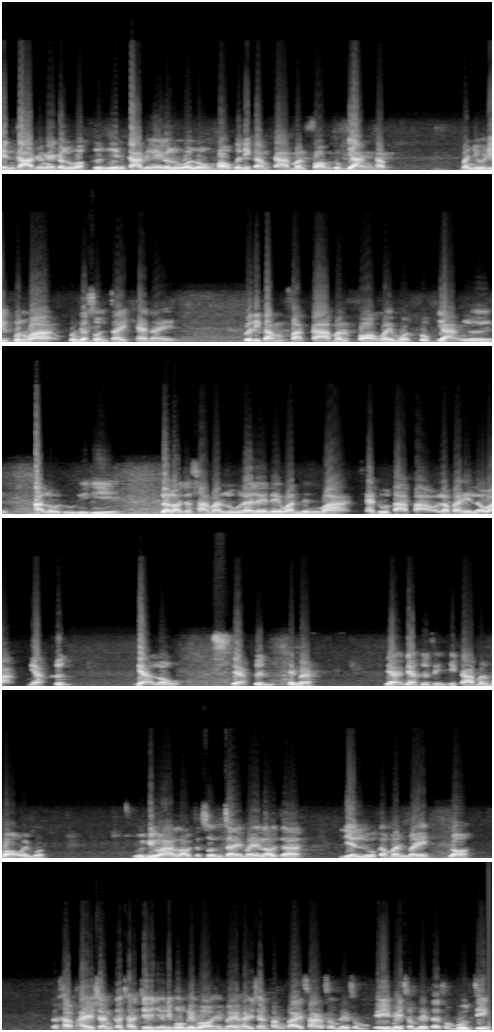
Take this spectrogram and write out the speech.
เห็นกราฟยังไงก็รู้ว่าขึ้นเห็นกราฟยังไงก็รู้ว่าลงเพราะพฤติกรรมกราฟมันฟ้องทุกอย่างครับ มันอยู่ที่คุณว่าคุณจะสนใจแค่ไหน พฤติกรรมฝากกราฟมันฟ้องไว้หมดทุกอย่างเลย ถ้าเราดูดีๆ แล้วเราจะสามารถรู้ได้เลยในวันหนึ่งว่าแค่ดูตาเปล่าแล้วก็เห็นแล้วว่า เนี่ยขึ้น เนี่ยลง เนี่ยขึ้นเห็นไหมเนี่ยเนี่ยคือสิ่งที่กราฟมันบอกไว้หมด อยู่ที่ว่าเราจะสนใจไหมเราจะเรียนรู้กับมันไหมเนาะนะครับไพชันก็ชัดเจนอย่างที่ผมได้บอกเห็นไหมไพชันฝั่งบายสร้างสำเร็จสมเอไม่สำเร็จแต่สมบูรณ์จริง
